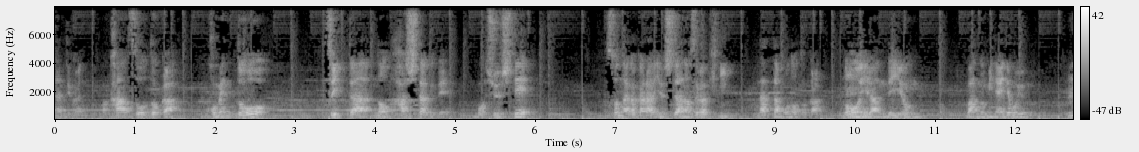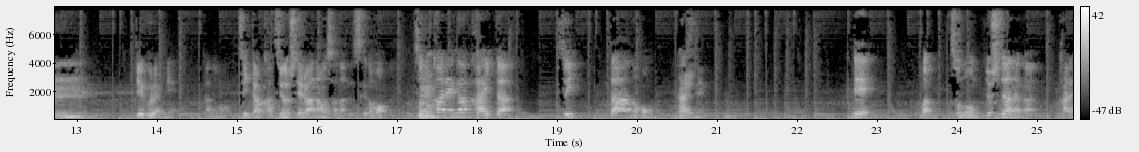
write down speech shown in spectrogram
なんていうか、まあ、感想とかコメントをツイッターのハッシュタグで募集してその中から吉田アナウンサーが気になったものとかのを選んで読む、番組内でも読む。うん。っていうぐらいねあのツイッターを活用しているアナウンサーなんですけどもその彼が書いたツイッターの本はい。ですね、で、まあ、その吉田アナが金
